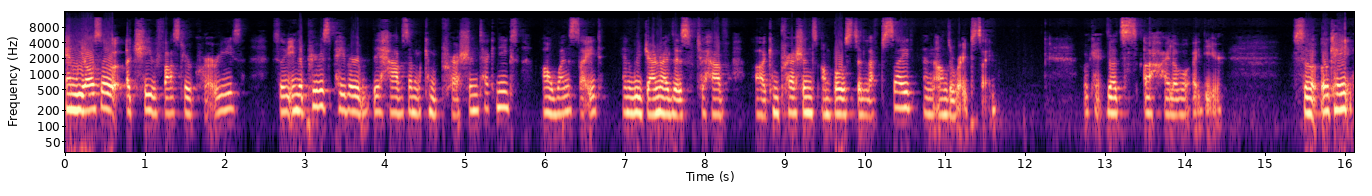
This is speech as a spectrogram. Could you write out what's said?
And we also achieve faster queries. So in the previous paper, they have some compression techniques on one side, and we generalize this to have uh, compressions on both the left side and on the right side. Okay, that's a high level idea. So, okay,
